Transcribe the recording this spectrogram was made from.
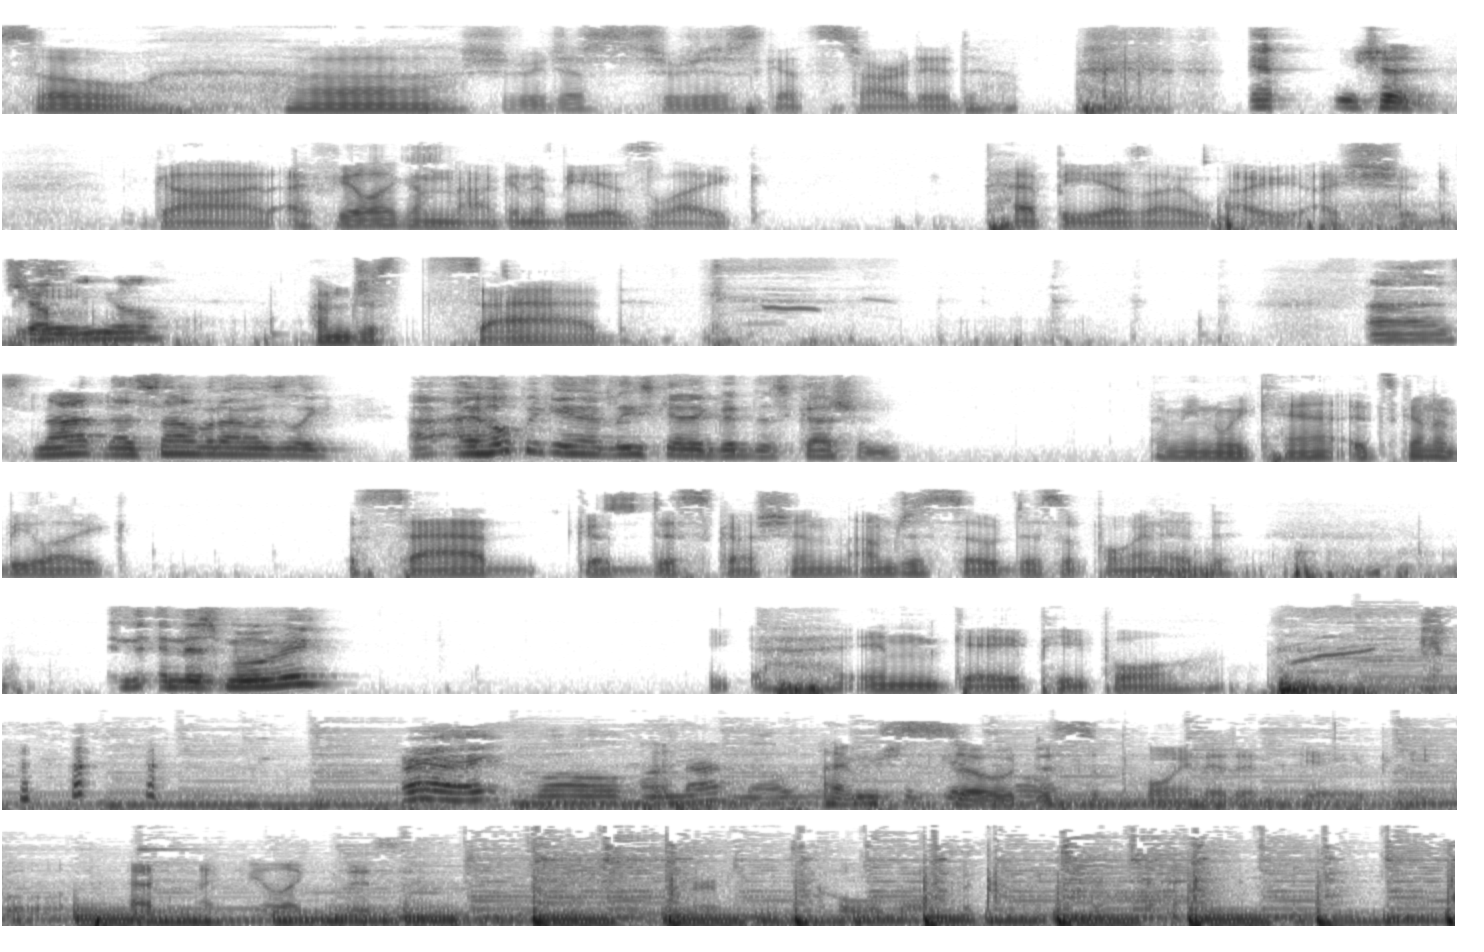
So, uh, should we just should we just get started? Yeah, you should. God, I feel like I'm not gonna be as like peppy as I I, I should be. Jovial. I'm just sad. Uh, it's not. That's not what I was like. I, I hope we can at least get a good discussion. I mean, we can't. It's gonna be like a sad, good discussion. I'm just so disappointed In, in this movie, in gay people. all right. Well, on that note, I'm you so get disappointed in gay people. I feel like this is perfect cold open.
